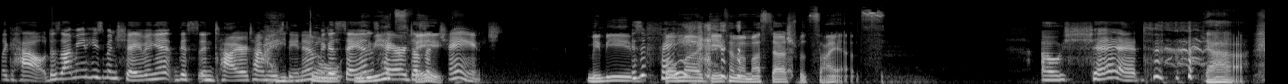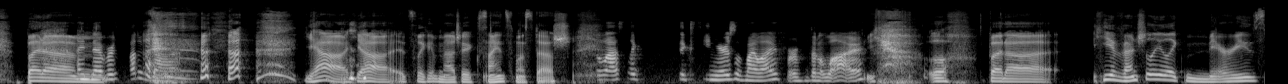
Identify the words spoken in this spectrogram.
Like, how? Does that mean he's been shaving it this entire time we've I seen him? Because Saiyan's hair doesn't fake. change. maybe Is it fake? Bulma gave him a mustache with science. Oh shit! Yeah, but um, I never thought of that. Yeah, yeah, it's like a magic science mustache. the last like 16 years of my life have been a lie. Yeah. Ugh. But uh he eventually like marries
